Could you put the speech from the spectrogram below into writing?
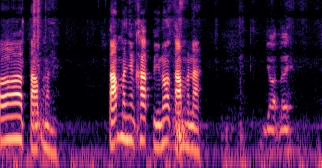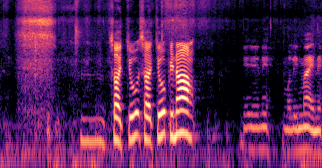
ว่าตับมัน ตับมันยังคักดีเนาะตับมันน่ะยอดเลยอืมซอยจุซอยจุพี่น้องนี่นี่นี่มาลินไหมนี่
